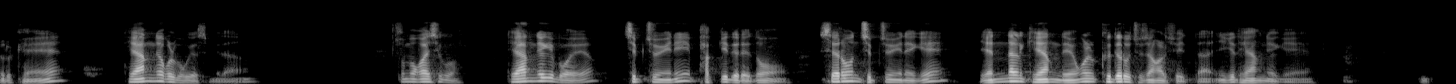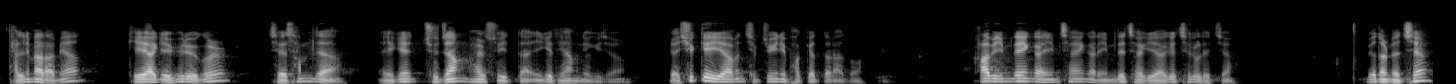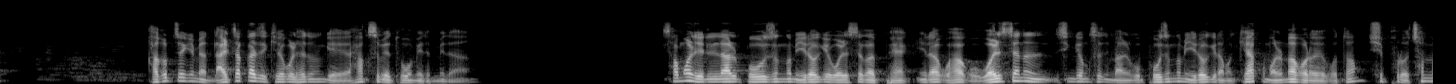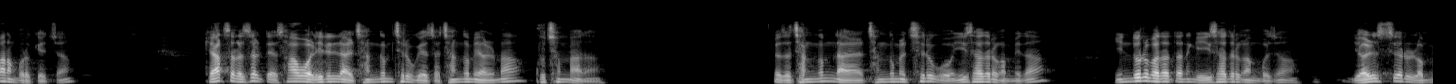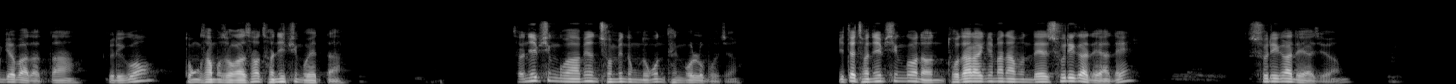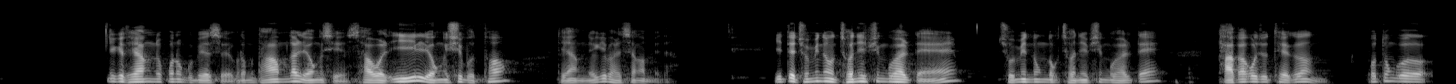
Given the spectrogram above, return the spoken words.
이렇게 대항력을 보겠습니다. 주목하시고 대항력이 뭐예요? 집주인이 바뀌더라도 새로운 집주인에게 옛날 계약 내용을 그대로 주장할 수 있다. 이게 대항력이에요. 달리 말하면 계약의 효력을 제3자에게 주장할 수 있다. 이게 대항력이죠. 그러니까 쉽게 이해하면 집주인이 바뀌었더라도 갑 임대인과 임차인 간의 임대차 계약이 체결됐죠. 몇 월 며칠? 가급적이면 날짜까지 기억을 해두는 게 학습에 도움이 됩니다. 3월 1일 날 보증금 1억에 월세가 100이라고 하고 월세는 신경 쓰지 말고 보증금이 1억이라면 계약금 얼마 걸어요 보통? 10% 1000만 원 걸었겠죠. 계약서를 쓸 때 4월 1일 날 잔금 치르고 해서 잔금이 얼마? 9천만 원. 그래서 잔금 날 잔금을 치르고 이사 들어갑니다. 인도를 받았다는 게 이사 들어간 거죠. 열쇠를 넘겨받았다. 그리고 동사무소 가서 전입신고했다. 전입신고하면 주민등록은 된 걸로 보죠. 이때 전입신고는 도달하기만 하면 돼? 수리가 돼야 돼? 수리가 돼야죠. 이게 대항력권을 구비했어요. 그러면 다음날 0시, 4월 2일 0시부터 대항력이 발생합니다. 이때 주민등록 전입신고할 때, 주민등록 전입신고할 때 다가구 주택은 보통 그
